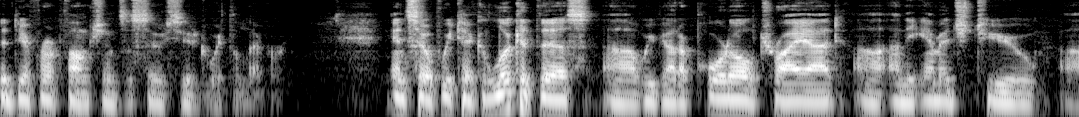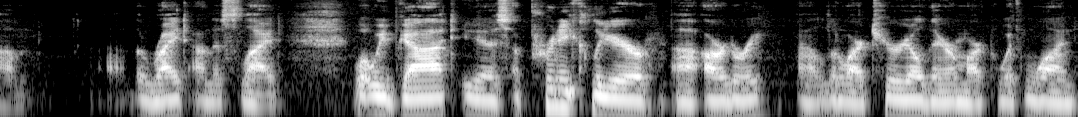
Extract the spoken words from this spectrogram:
the different functions associated with the liver. And so if we take a look at this, uh, we've got a portal triad uh, on the image to um, the right on this slide. What we've got is a pretty clear uh, artery, a little arteriole there marked with one,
